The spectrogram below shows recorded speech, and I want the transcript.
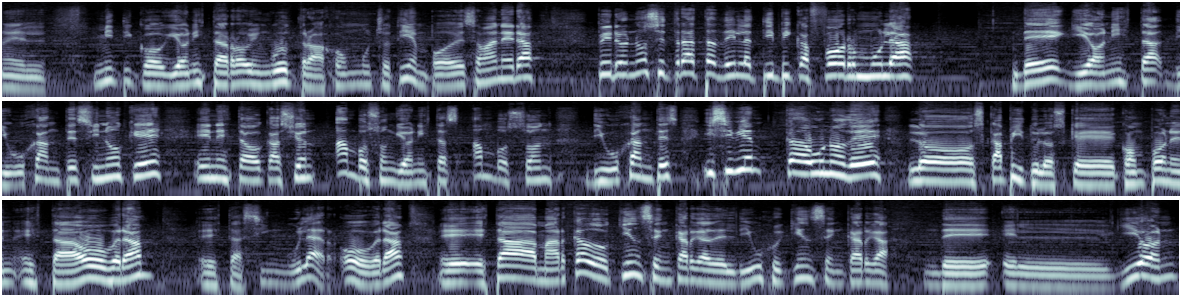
El mítico guionista Robin Wood trabajó mucho tiempo de esa manera, pero no se trata de la típica fórmula de guionista dibujante, sino que en esta ocasión ambos son guionistas, ambos son dibujantes, y si bien cada uno de los capítulos que componen esta obra, esta singular obra, eh, está marcado quién se encarga del dibujo y quién se encarga del guion,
